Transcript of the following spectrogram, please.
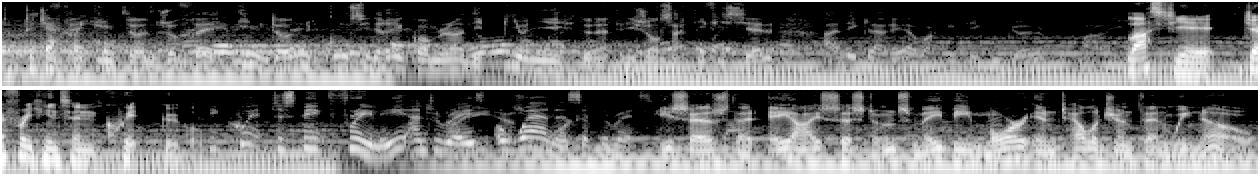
Dr. Geoffrey Hinton. Geoffrey Hinton, considéré comme l'un des pionniers de l'intelligence artificielle, a déclaré avoir quitté Google. Last year, Geoffrey Hinton quit Google. He quit to speak freely and to raise awareness of the risk. He says that AI systems may be more intelligent than we know,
